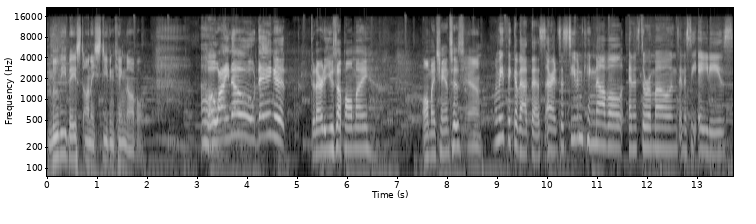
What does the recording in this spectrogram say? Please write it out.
Movie based on a Stephen King novel. Oh, I know. Dang it! Did I already use up all my all my chances? Yeah. Let me think about this. All right, it's a Stephen King novel, and it's the Ramones, and it's the 80s.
